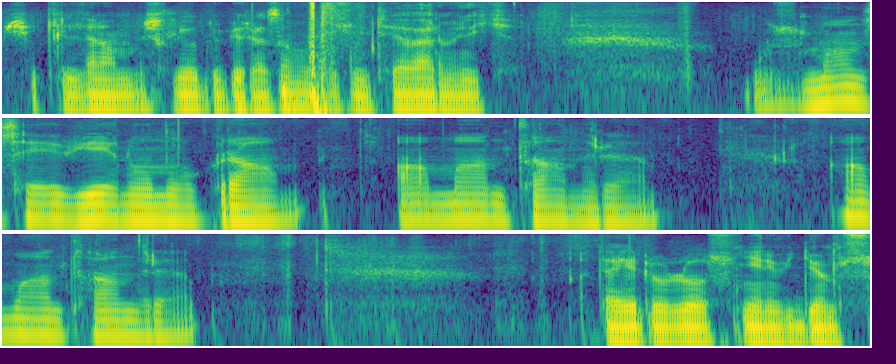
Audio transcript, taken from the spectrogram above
Şekilden anlaşılıyordu biraz ama bozuntuya vermedik. Uzman seviye nonogram. Aman tanrım. Aman tanrım. Hadi hayırlı olsun yeni videomuz.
